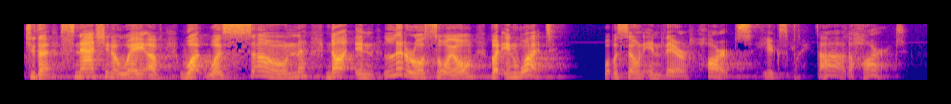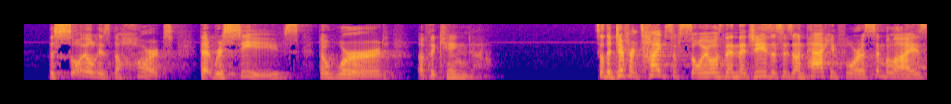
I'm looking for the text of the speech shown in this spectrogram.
to the snatching away of what was sown, not in literal soil, but in what? What was sown in their hearts, he explains. Ah, the heart. The soil is the heart that receives the word of the kingdom. So, the different types of soils then that Jesus is unpacking for us symbolize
